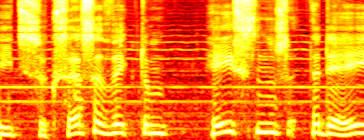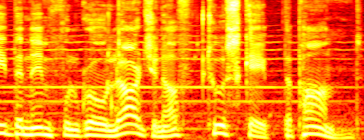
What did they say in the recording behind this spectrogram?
Each successive victim hastens the day the nymph will grow large enough to escape the pond.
